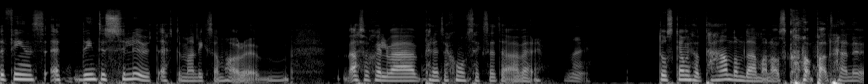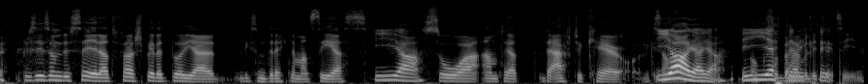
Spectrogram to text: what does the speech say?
det finns ett, det är inte slut efter man liksom har, eh, alltså själva penetrationssexet är över. Nej. Då ska man liksom ta hand om det man har skapat här nu. Precis som du säger att förspelet börjar liksom direkt när man ses Ja, så antar jag att the aftercare liksom ja, ja, ja. Det är också behöver lite jätteviktigt. tid.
